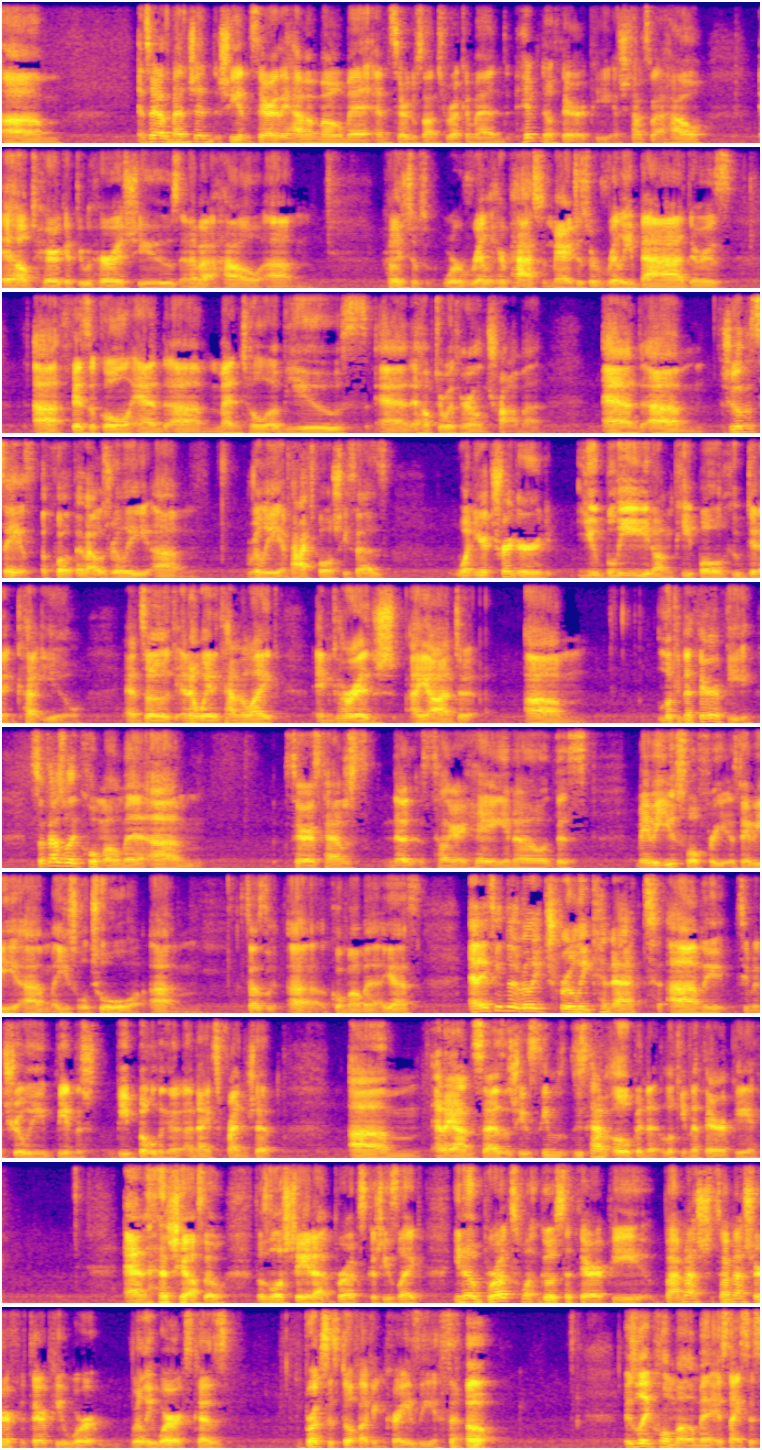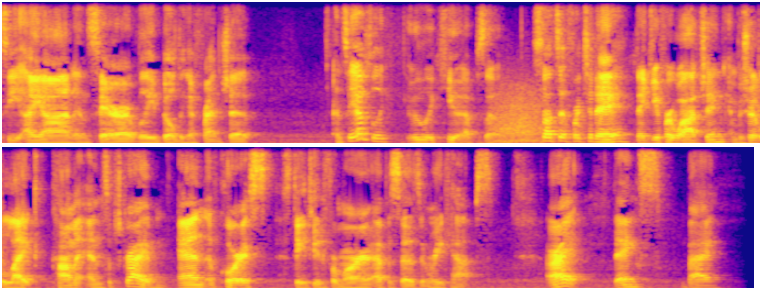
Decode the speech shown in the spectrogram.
Um, and so, as mentioned, she and Sara they have a moment, and Sara goes on to recommend hypnotherapy, and she talks about how it helped her get through her issues, and about how um, relationships were really her past marriages were really bad. There uh, physical and um, mental abuse, and it helped her with her own trauma. And um, she goes to say a quote that that was really, um, really impactful. She says, "When you're triggered, you bleed on people who didn't cut you." And so, in a way to kind of like encourage Ayan to um, look into therapy. So that was a really cool moment. Um, Sara's kind of just telling her, hey, you know, this may be useful for you. It's maybe um, a useful tool. Um, so that was a cool moment, I guess. And they seem to really truly connect. Um, they seem to truly be in this, be building a, a nice friendship. Um, and Ayan says that she seems she's kind of open at looking to therapy. And she also does a little shade at Brooks because she's like, you know, Brooks goes to therapy, but I'm not so I'm not sure if the therapy work really works because Brooks is still fucking crazy. So it's a really cool moment. It's nice to see Ayan and Sara really building a friendship. And so yeah, it was a really, really cute episode. So that's it for today. Thank you for watching, and be sure to like, comment, and subscribe. And of course, stay tuned for more episodes and recaps. All right, thanks. Bye.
